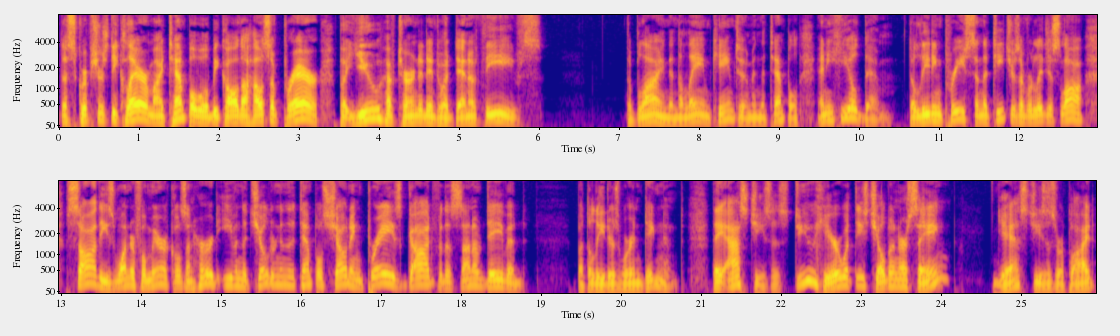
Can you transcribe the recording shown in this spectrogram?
The scriptures declare my temple will be called a house of prayer, but you have turned it into a den of thieves. The blind and the lame came to him in the temple, and he healed them. The leading priests and the teachers of religious law saw these wonderful miracles and heard even the children in the temple shouting, Praise God for the Son of David. But the leaders were indignant. They asked Jesus, Do you hear what these children are saying? Yes, Jesus replied.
